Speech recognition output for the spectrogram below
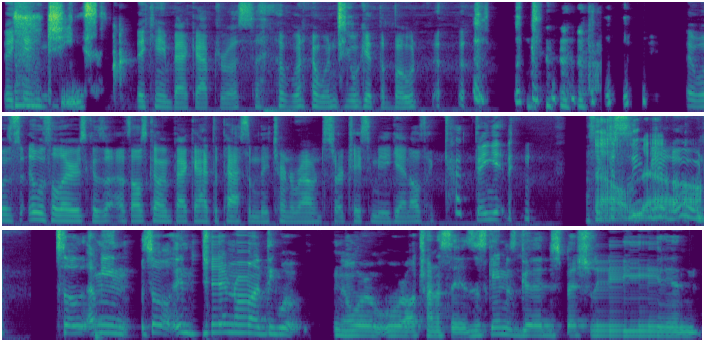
They Oh, came. jeez. They came back after us when I went to go get the boat. it was it was hilarious because as I was coming back, I had to pass them. They turned around and started chasing me again. I was like, God dang it! I was like, just Oh, leave me alone. So I mean, so in general, I think what you know we're we're all trying to say is this game is good, especially in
